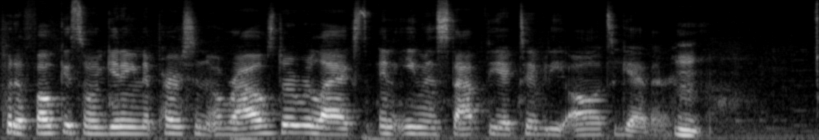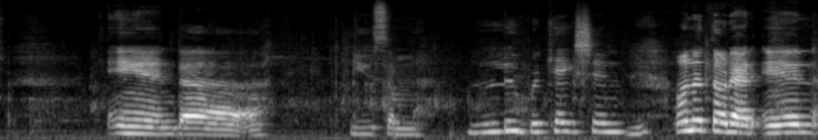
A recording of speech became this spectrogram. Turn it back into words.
put a focus on getting the person aroused or relaxed, and even stop the activity altogether. And uh, use some lubrication. I want to throw that in.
